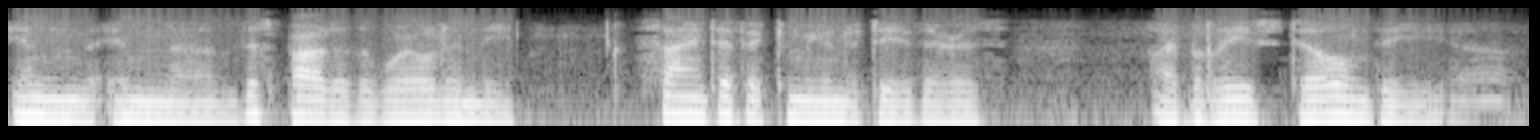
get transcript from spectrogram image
In in uh, this part of the world, in the scientific community, there is, I believe, still the uh,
